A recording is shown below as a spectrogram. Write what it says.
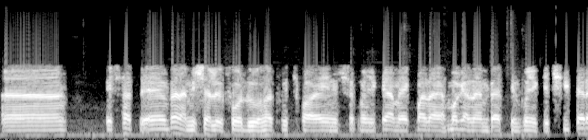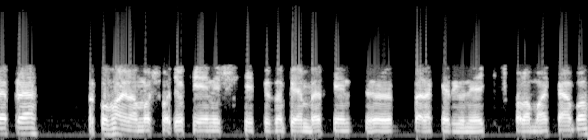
Uh, és hát velem is előfordulhat, hogyha én is mondjuk elmegyek magánemberként mondjuk egy síterepre, akkor hajlamos vagyok én is hétköznapi emberként belekerülni egy kis kalamajkába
